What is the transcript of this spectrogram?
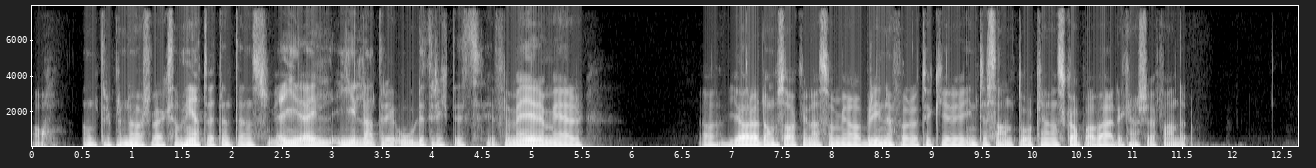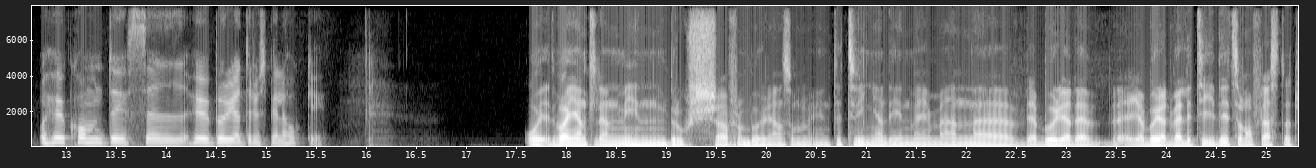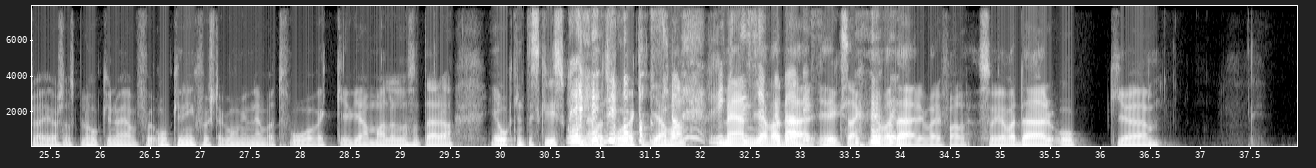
ja, entreprenörsverksamhet. Vet inte ens, jag, gillar- jag gillar inte det ordet riktigt. För mig är det mer ja, göra de sakerna som jag brinner för och tycker är intressant och kan skapa värde kanske för andra. Och hur kom det sig, hur började du spela hockey? Oj, det var egentligen min brorsa från början som inte tvingade in mig, men eh, jag, började, jag började väldigt tidigt, som de flesta tror jag gör som spelar hockey. Nu jag hockeyrink första gången när jag var två veckor gammal eller något sånt där. Jag åkte inte skridskor när jag var två var veckor gammal, men jag var där. Exakt, jag var där i varje fall. Så jag var där och eh,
